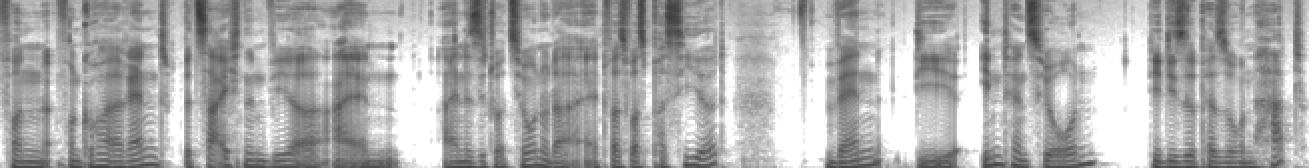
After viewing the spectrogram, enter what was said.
von, von kohärent, bezeichnen wir ein, eine Situation oder etwas, was passiert, wenn die Intention, die diese Person hat,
